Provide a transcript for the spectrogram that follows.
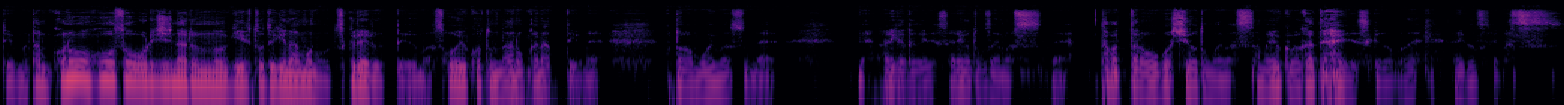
ていう、まあ、多分この放送オリジナルのギフト的なものを作れるっていう、まあそういうことなのかなっていうね、ことは思いますね。ね、ありがたいです。ありがとうございます。ね、たまったら応募しようと思います。あんまよくわかってないですけどもね。ありがとうございます。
